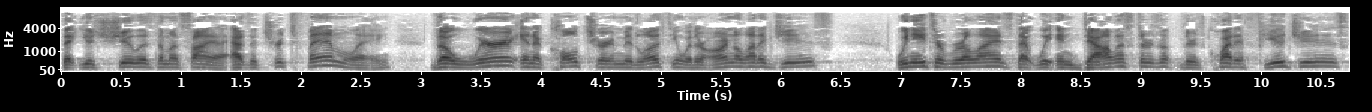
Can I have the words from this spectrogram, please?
that Yeshua is the Messiah. As a church family, though we're in a culture in Midlothian where there aren't a lot of Jews, we need to realize that we, in Dallas, there's, a, there's quite a few Jews.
